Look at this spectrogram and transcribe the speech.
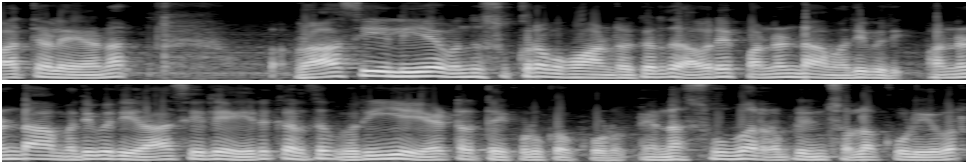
பார்த்தாலேயானால் ராசியிலேயே வந்து சுக்கர பகவான் இருக்கிறது அவரே பன்னெண்டாம் அதிபதி. பன்னெண்டாம் அதிபதி ராசியிலே இருக்கிறது பெரிய ஏற்றத்தை கொடுக்கக்கூடும். ஏன்னா சுபர் அப்படின்னு சொல்லக்கூடியவர்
